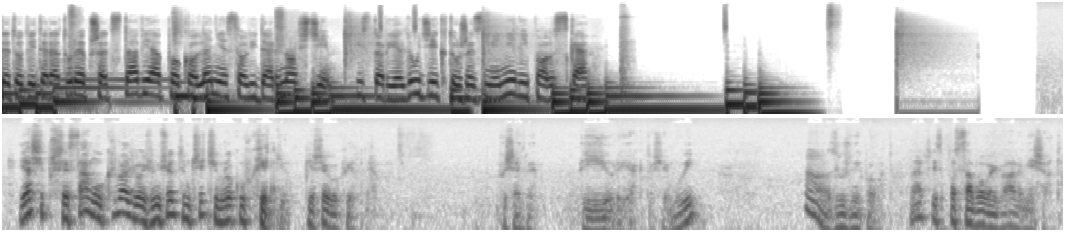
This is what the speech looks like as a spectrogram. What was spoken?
Instytut Literatury przedstawia pokolenie Solidarności historię ludzi, którzy zmienili Polskę. Ja się przestałem ukrywać w 1983 roku w kwietniu, 1 kwietnia. Wyszedłem z dziury, jak to się mówi. No, z różnych powodów. Znaczy z podstawowego, ale miesza to.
